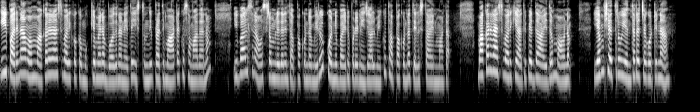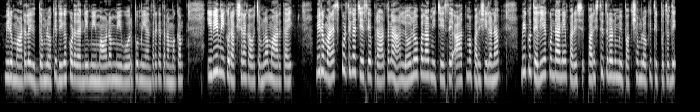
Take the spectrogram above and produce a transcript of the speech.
ఈ పరిణామం మకర రాశి వారికి ఒక ముఖ్యమైన బోధననైతే ఇస్తుంది. ప్రతి మాటకు సమాధానం ఇవ్వాల్సిన అవసరం లేదని తప్పకుండా మీరు కొన్ని బయటపడే నిజాలు మీకు తప్పకుండా తెలుస్తాయన్నమాట. మకర రాశి వారికి అతిపెద్ద ఆయుధం మౌనం. ఎం శత్రువు ఎంత రెచ్చగొట్టినా మీరు మాటల యుద్ధంలోకి దిగకూడదండి. మీ మౌనం మీ ఓర్పు మీ అంతర్గత నమ్మకం ఇవి మీకు రక్షణ కవచంలో మారుతాయి. మీరు మనస్ఫూర్తిగా చేసే ప్రార్థన లోపల మీ చేసే ఆత్మ పరిశీలన మీకు తెలియకుండానే పరిస్థి పరిస్థితులను మీ పక్షంలోకి తిప్పుతుంది.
